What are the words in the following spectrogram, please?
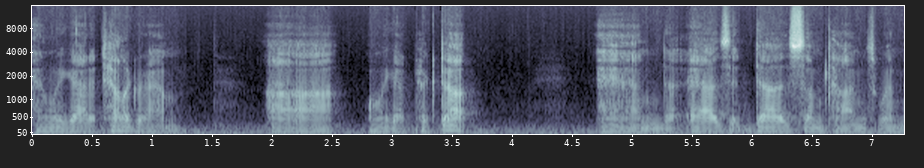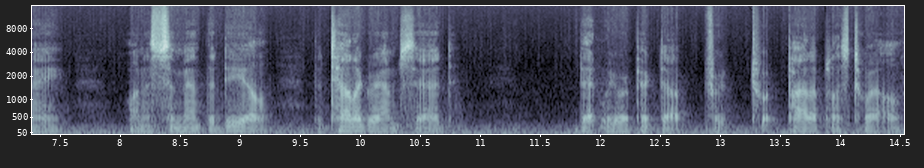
And we got a telegram uh, when we got picked up. And as it does sometimes when they want to cement the deal, the telegram said, that we were picked up for pilot plus 12.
